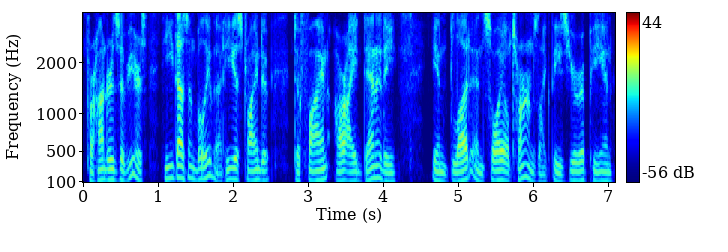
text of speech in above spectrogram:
for hundreds of years. He doesn't believe that. He is trying to define our identity in blood and soil terms, like these European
